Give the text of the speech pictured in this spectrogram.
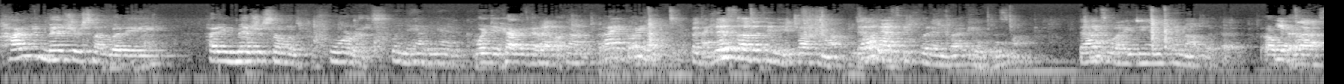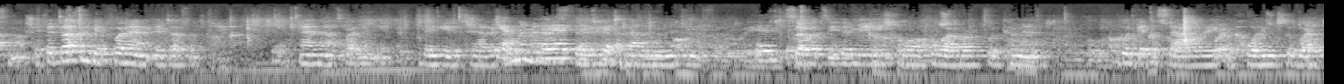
how do you measure somebody, how do you measure someone's performance When they haven't had a contract. when you haven't had a contract? contract. I agree. But this other thing that you're talking about, that has to be put in by the end of this month. That's why Dan came up with it Okay. last month. If it doesn't get put in, it doesn't. And that's why they need, it. they needed to have it in the Yeah, minutes, they that's needed to fair. have it in the minutes. So it's either me or whoever would come in, would get the salary according to what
